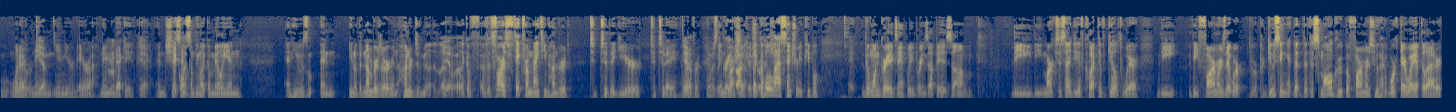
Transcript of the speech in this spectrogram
whatever name Yeah. Mm-hmm. name your era, name your decade?" Yeah. and she Pick said one. something like a million, and he was and you know the numbers are in hundreds of millions. Yeah. Like of, of, as far as take from 1900 to to the year to today, Yeah. whatever. It was the in great Russia. vodka like the whole last century. People, the one great example he brings up is. um the the Marxist idea of collective guilt, where the the farmers that were were producing it, the, the the small group of farmers who had worked their way up the ladder,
